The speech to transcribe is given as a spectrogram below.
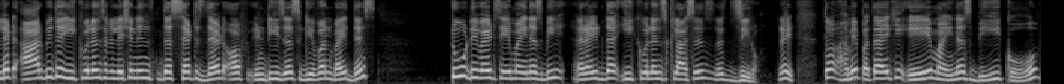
Let R be the equivalence relation in the set Z of integers given by this two divides A minus B right the equivalence classes zero right तो हमें पता है कि ए माइनस बी को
